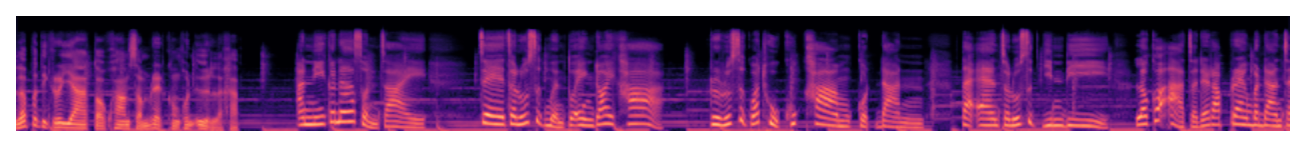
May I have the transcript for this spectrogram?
แล้วปฏิกิริยาต่อความสำเร็จของคนอื่นล่ะครับ อันนี้ก็น่าสนใจ เจจะรู้สึกเหมือนตัวเองด้อยค่า หรือรู้สึกว่าถูกคุกคามกดดัน แต่แอนจะรู้สึกยินดี แล้วก็อาจจะได้รับแรงบันดาลใจ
